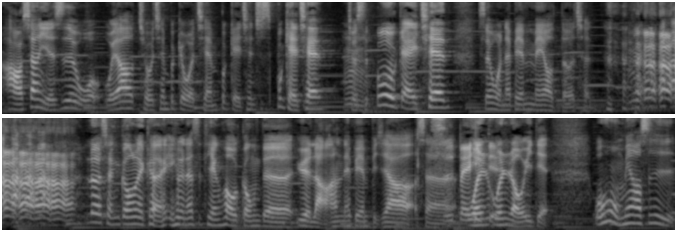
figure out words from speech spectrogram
好像也是我我要求签不给我签，不给签就是不给签，嗯、就是不给签，所以我那边没有得逞。乐成宫呢，可能因为那是天后宫的月老啊，那边比较慈悲温温柔一点。文武庙是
